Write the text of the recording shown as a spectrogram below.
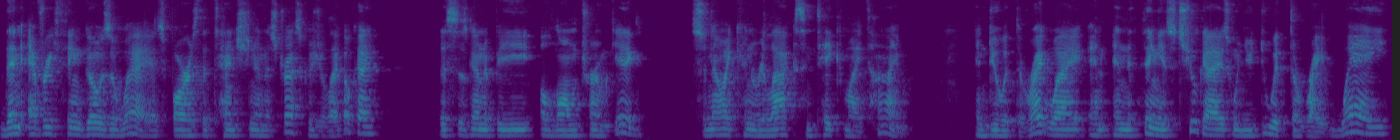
then everything goes away as far as the tension and the stress because you're like, okay, this is going to be a long term gig. So now I can relax and take my time and do it the right way. And, and the thing is, too, guys, when you do it the right way,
